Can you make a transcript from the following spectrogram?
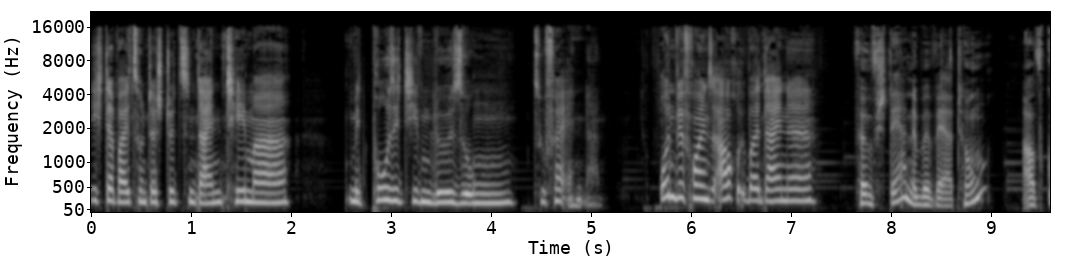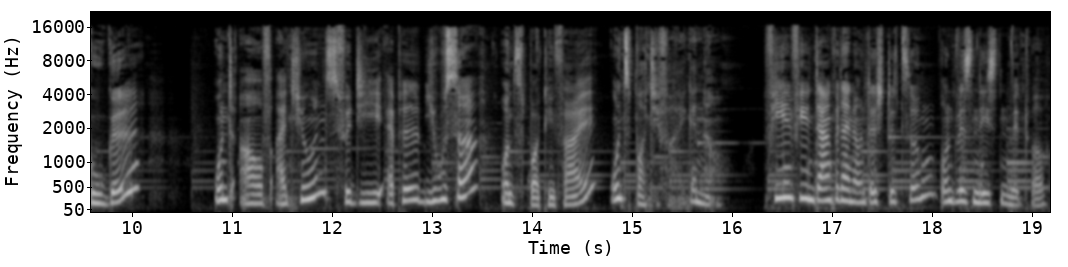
dich dabei zu unterstützen, dein Thema mit positiven Lösungen zu verändern. Und wir freuen uns auch über deine 5-Sterne-Bewertung auf Google und auf iTunes für die Apple-User und Spotify. Und Spotify, genau. Vielen, vielen Dank für deine Unterstützung und bis nächsten Mittwoch.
